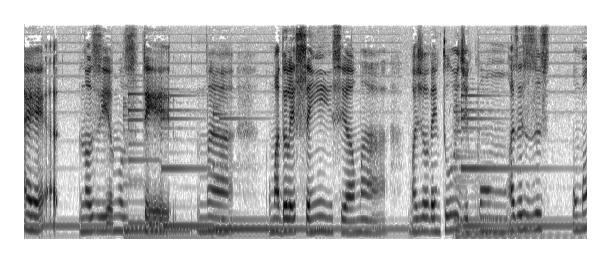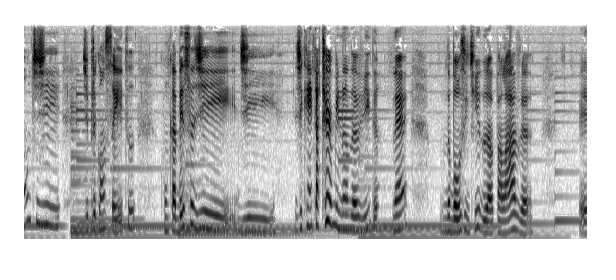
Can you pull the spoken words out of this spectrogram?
É, nós íamos ter uma, uma adolescência, uma, uma juventude com, às vezes, um monte de, de preconceito, com cabeça de, de, de quem está terminando a vida, né? No bom sentido da palavra. É,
